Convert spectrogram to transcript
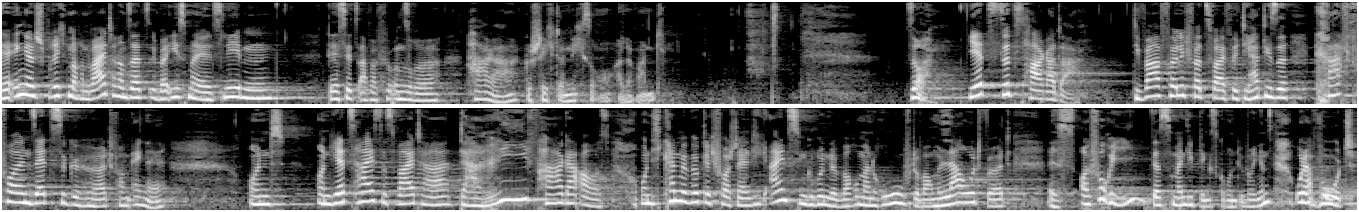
Der Engel spricht noch einen weiteren Satz über Ismaels Leben, der ist jetzt aber für unsere Hagar-Geschichte nicht so relevant. So, jetzt sitzt Hagar da. Die war völlig verzweifelt. Die hat diese kraftvollen Sätze gehört vom Engel. Und und jetzt heißt es weiter, da rief Hagar aus. Und ich kann mir wirklich vorstellen, die einzigen Gründe, warum man ruft oder warum laut wird, ist Euphorie, das ist mein Lieblingsgrund übrigens, oder Wut.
